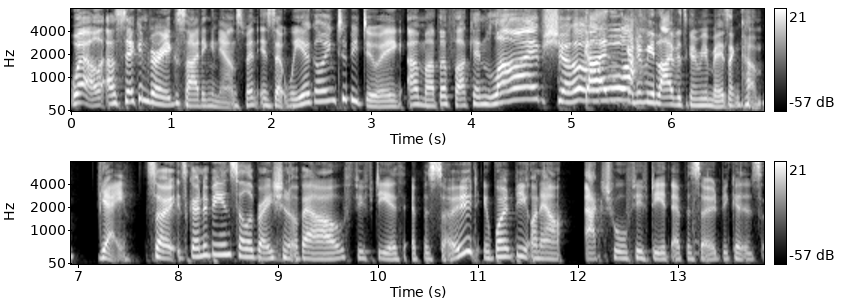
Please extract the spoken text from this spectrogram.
Well, our second very exciting announcement is that we are going to be doing a motherfucking live show. Guys, it's going to be live. It's going to be amazing. Come. Yay. So it's going to be in celebration of our 50th episode. It won't be on our actual 50th episode because,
